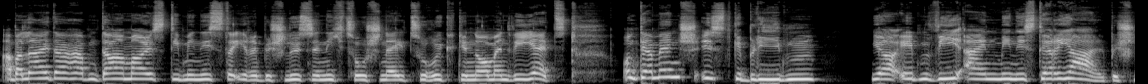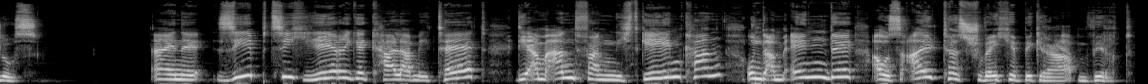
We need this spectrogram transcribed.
Aber leider haben damals die Minister ihre Beschlüsse nicht so schnell zurückgenommen wie jetzt. Und der Mensch ist geblieben, ja eben wie ein Ministerialbeschluss. Eine 70-jährige Kalamität, die am Anfang nicht gehen kann und am Ende aus Altersschwäche begraben wird.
